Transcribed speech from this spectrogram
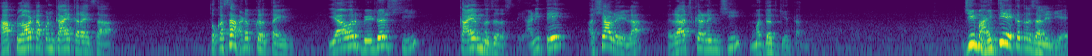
हा प्लॉट आपण काय करायचा? तो कसा हडप करता येईल यावर बिल्डर्सची कायम नजर असते आणि ते अशा वेळेला राजकारण्यांची मदत घेतात. जी माहिती एकत्र झालेली आहे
